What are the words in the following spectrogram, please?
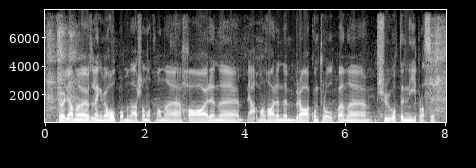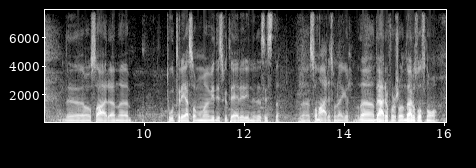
føler jeg, når, så lenge vi har holdt på med det her, sånn at man eh, har en eh, Ja, man har en eh, bra kontroll på en sju, åtte, ni plasser. Det- og så er det en to-tre som vi diskuterer inn i det siste. Sånn er det som regel. Og det, det er er hos oss nå òg.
